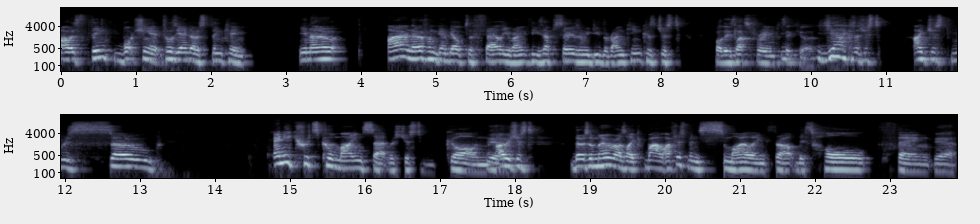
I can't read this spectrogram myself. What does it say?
but I was think watching it towards the end. I was thinking, you know, I don't know if I'm going to be able to fairly rank these episodes when we do the ranking because just Well, these last three in particular. yeah, because I just I just was so any critical mindset was just gone. Yeah. I was just there was a moment where I was like, wow, I've just been smiling throughout this whole thing. Yeah,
